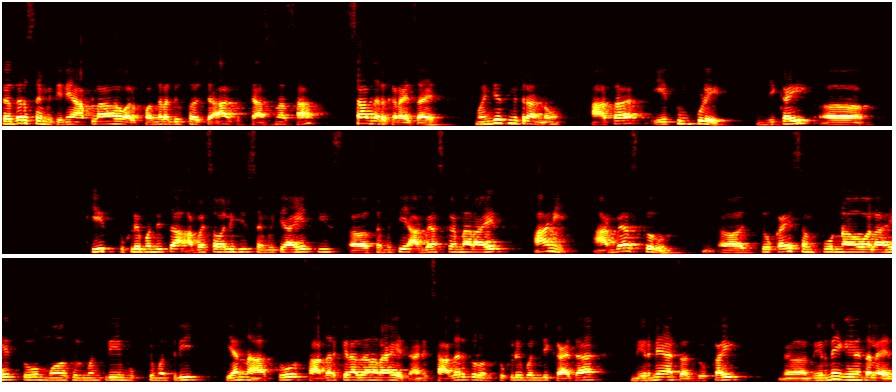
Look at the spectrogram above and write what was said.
सदर समितीने आपला अहवाल पंधरा दिवसाच्या आत शासनास हा सादर करायचा आहे. म्हणजेच मित्रांनो आता येथून पुढे जी काही ही तुकडेबंदीचा अभ्यासावाली जी समिती आहे ती समिती अभ्यास करणार आहेत आणि अभ्यास करून जो काही संपूर्ण अहवाल आहे तो महसूल मंत्री मुख्यमंत्री यांना तो सादर केला जाणार आहेत आणि सादर करून तुकडेबंदी कायदा निर्णयाचा जो काही निर्णय घेण्यात आला आहे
